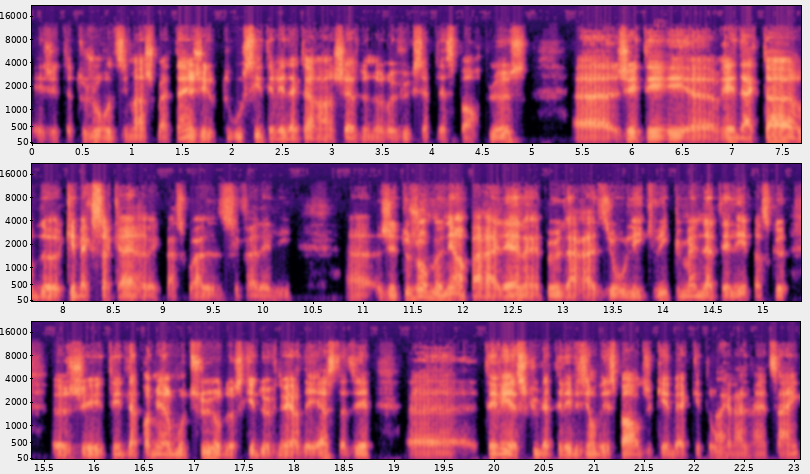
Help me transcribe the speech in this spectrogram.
et j'étais toujours au dimanche matin. J'ai aussi été rédacteur en chef d'une revue qui s'appelait Sport Plus. Euh, j'ai été euh, rédacteur de Québec Soccer avec Pasquale Cifarelli. Euh, j'ai toujours mené en parallèle un peu la radio, l'écrit, puis même la télé, parce que j'ai été de la première mouture de ce qui est devenu RDS, c'est-à-dire TVSQ, la télévision des sports du Québec, qui est au canal 25.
